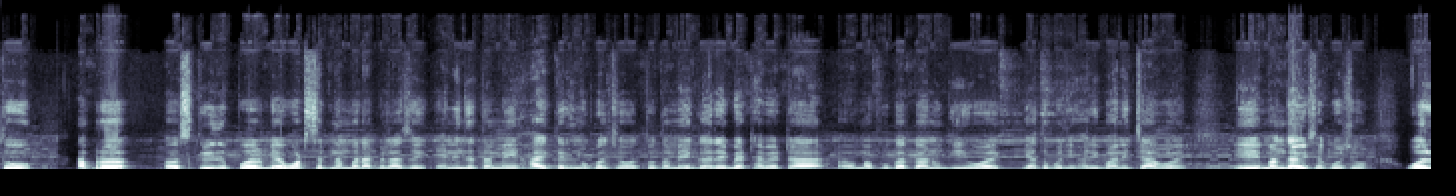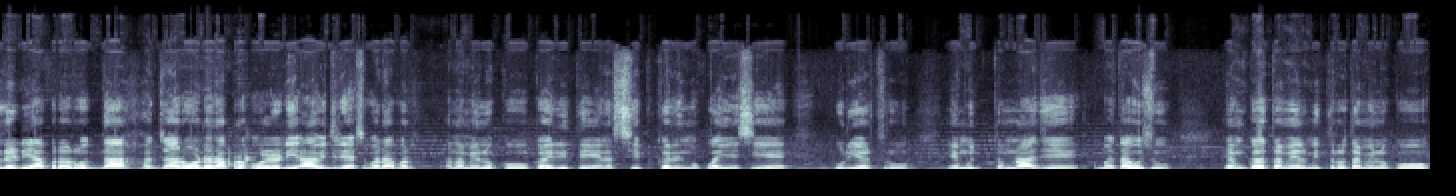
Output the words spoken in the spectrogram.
તો આપણે સ્ક્રીન ઉપર બે વોટ્સએપ નંબર આપેલા છે. એની અંદર તમે હાય કરીને મોકલશો. તો તમે ઘરે બેઠા બેઠા મફુ કાકાનું ઘી હોય, યા તો પછી હરિભાની ચા હોય, એ મંગાવી શકો છો. ઓલરેડી આપણા રોજના હજારો ઓર્ડર આપણા ઓલરેડી આવી જ રહ્યા છે. બરાબર? અને અમે લોકો કઈ રીતે એને શિફ્ટ કરીને મોકલાવીએ છીએ કુરિયર થ્રુ એ હું તમને આજે બતાવું છું. કેમ કે તમે મિત્રો, તમે લોકો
